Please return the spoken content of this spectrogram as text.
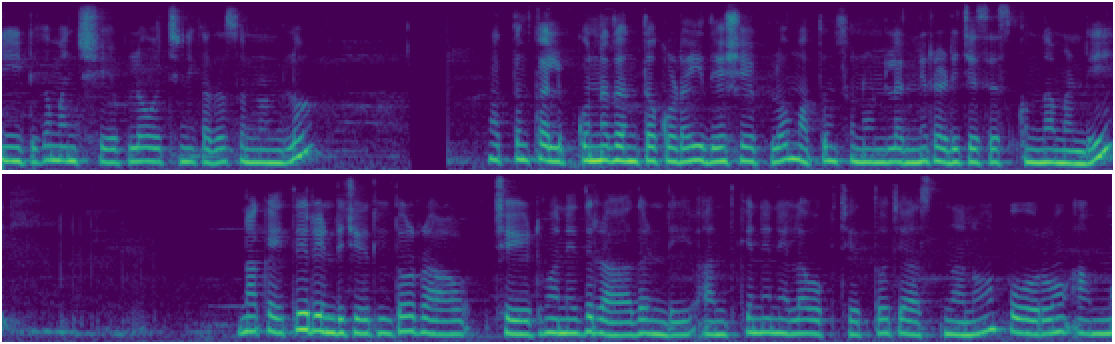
నీట్గా మంచి షేప్లో వచ్చినాయి కదా సున్నుండలు. మొత్తం కలుపుకున్నదంతా కూడా ఇదే షేప్లో మొత్తం సున్నుండలు అన్నీ రెడీ చేసేసుకుందామండి. నాకైతే రెండు చేతులతో రా చేయటం అనేది రాదండి. అందుకే నేను ఇలా ఒక చేతితో చేస్తున్నాను. పూర్వం అమ్మ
